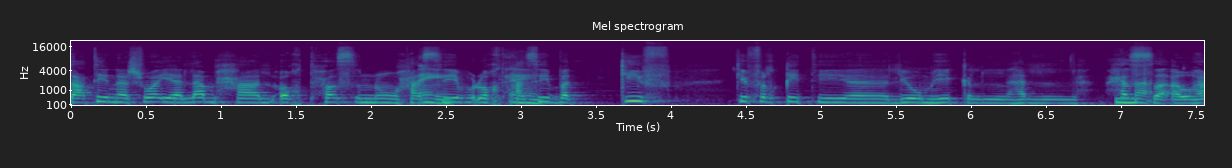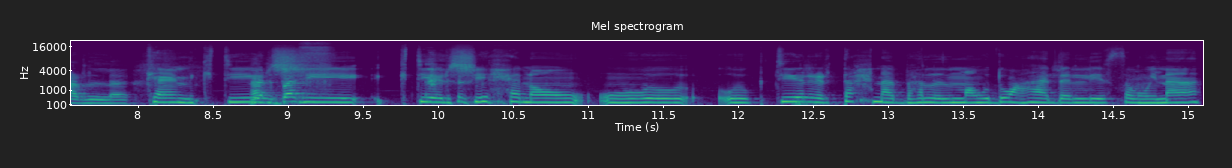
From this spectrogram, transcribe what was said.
تعطينا شوية لمحة الاخت حسن وحسيب. والاخت أي. حسيبة كيف كيف لقيتي آه، اليوم هيك ال- هالحصة أو هال كان هالبث. شيء كتير شيء حلو و... وكتير ارتحنا بهالموضوع هذا اللي سويناه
